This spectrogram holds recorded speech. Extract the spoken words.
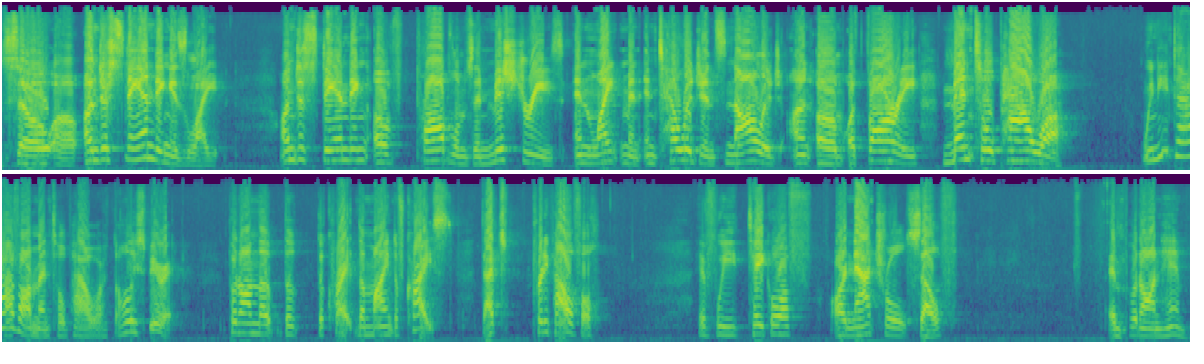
So, uh, understanding is light. Understanding of problems and mysteries, enlightenment, intelligence, knowledge, um, authority, mental power. We need to have our mental power, the Holy Spirit. Put on the, the, the, Christ, the mind of Christ. That's pretty powerful. If we take off our natural self and put on Him.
